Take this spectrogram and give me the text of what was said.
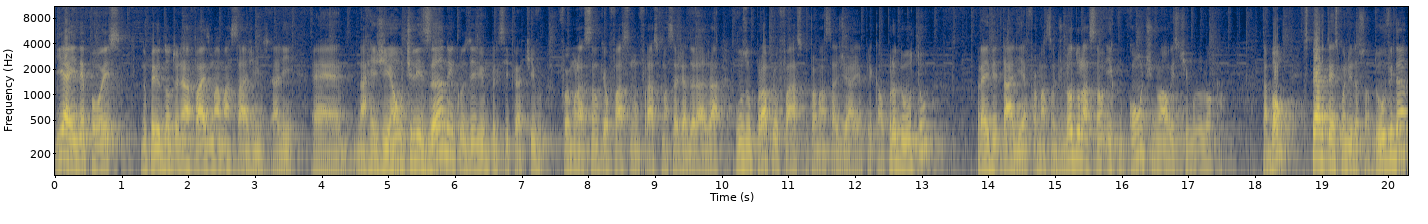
e aí depois, no período noturno, ela faz uma massagem ali é, na região, utilizando inclusive um princípio ativo, formulação que eu faço num frasco massageador, ela já usa o próprio frasco para massagear e aplicar o produto, para evitar ali a formação de nodulação e continuar o estímulo local. Tá bom? Espero ter respondido a sua dúvida.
